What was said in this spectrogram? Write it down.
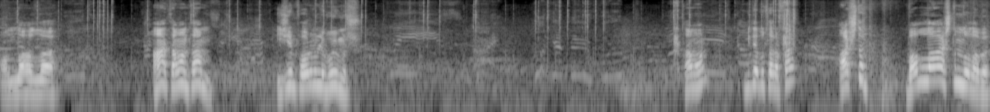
Allah Allah. Aa tamam tamam. İşin formülü buymuş. Tamam. Bir de bu tarafa. Açtım. Vallahi açtım dolabı.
